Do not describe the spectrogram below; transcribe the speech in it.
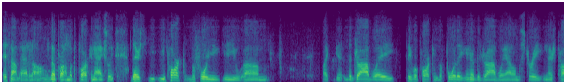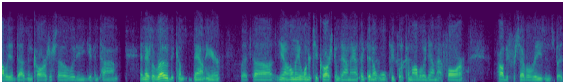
It's not bad at all. There's no problem with the parking actually. There's you, you park before you you um like the driveway. People are parking before they enter the driveway out on the street, and there's probably a dozen cars or so at any given time. and there's a road that comes down here, but uh, you know only one or two cars come down there. I think they don't want people to come all the way down that far, probably for several reasons, but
